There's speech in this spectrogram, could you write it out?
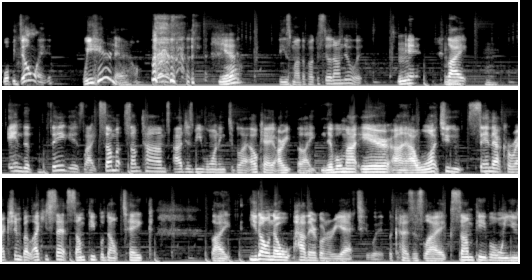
what we doing? We here now. yeah. These motherfuckers still don't do it. Mhm. Like, Mhm. And the thing is, like, some sometimes I just be wanting to be like, okay, are you like nibble my ear? I, I want to send that correction, but like you said, some people don't take like you don't know how they're going to react to it because it's like some people when you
